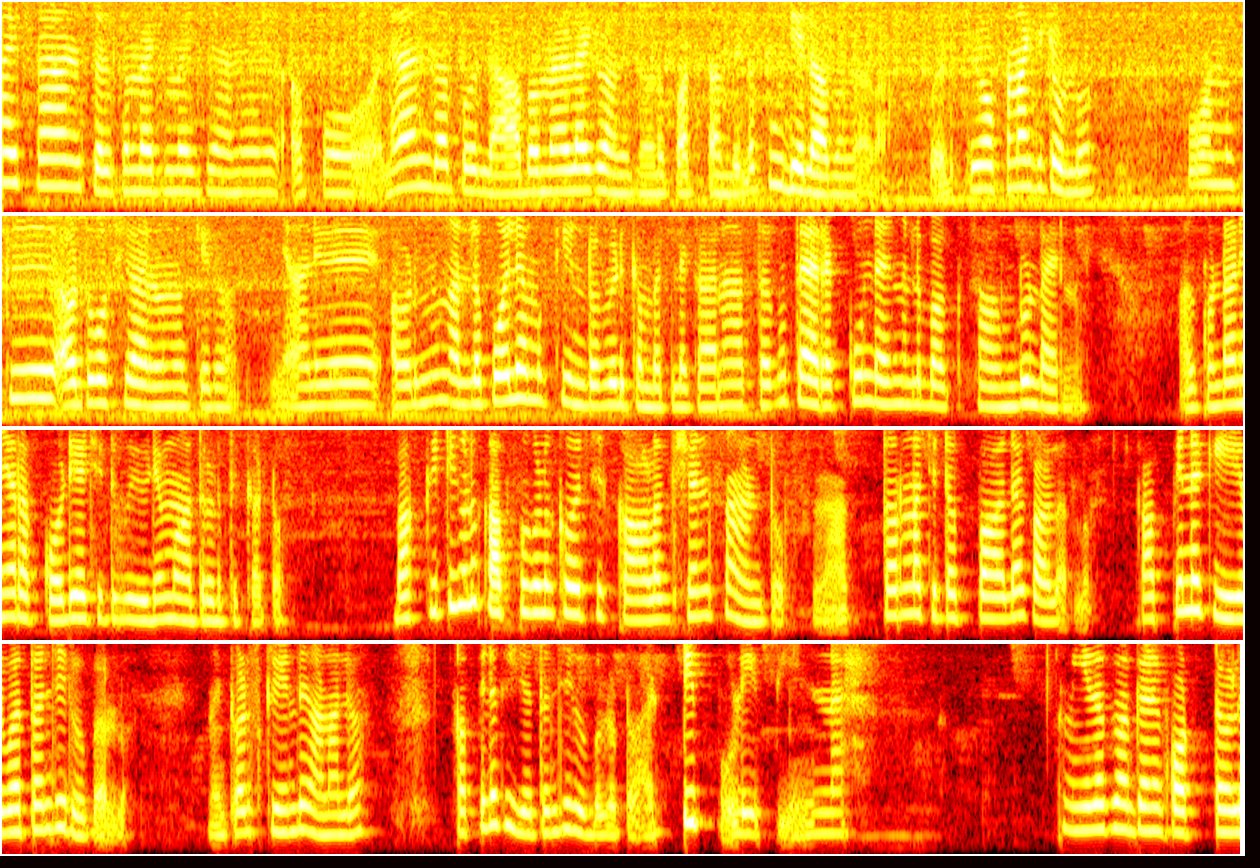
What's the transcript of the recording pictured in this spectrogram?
Hi friends welcome back to my channel അപ്പോൾ ഞാൻ എന്താ ഇപ്പോൾ ലാഭമേളയ്ക്ക് വന്നിട്ടുണ്ട്. പട്ടാമ്പിയിലെ പുതിയ ലാഭമേള. അപ്പോൾ എടുത്ത് ഓപ്പൺ ആക്കിയിട്ടുള്ളൂ. അപ്പോൾ നമുക്ക് അവിടുത്തെ കുറച്ച് കാര്യങ്ങൾ നോക്കിയാലോ. ഞാൻ അവിടെ നിന്ന് നല്ലപോലെ നമുക്ക് ഇന്റർവ്യൂ എടുക്കാൻ പറ്റില്ല. കാരണം അത്രക്കും തിരക്കും ഉണ്ടായിരുന്നു. നല്ല സൗണ്ടും ഉണ്ടായിരുന്നു. അതുകൊണ്ടാണ് ഞാൻ റെക്കോർഡ് ചെയ്തിട്ട് വീഡിയോ മാത്രം എടുത്തിക്കാട്ടോ. ബക്കറ്റുകൾ കപ്പുകളൊക്കെ വെച്ച് കളക്ഷൻസ് ആണ് കേട്ടോ അത്ര വെച്ചിട്ട് പല കളറിലും കപ്പിനൊക്കെ ഇരുപത്തഞ്ച് രൂപ ഉള്ളൂ. നിങ്ങൾക്ക് സ്ക്രീനിൽ കാണാമല്ലോ കപ്പിലൊക്കെ ഇരുപത്തഞ്ച് രൂപ കേട്ടോ അടിപൊളി. പിന്നെ മീതൊക്കെ നോക്കുകയാണെങ്കിൽ കൊട്ടകൾ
